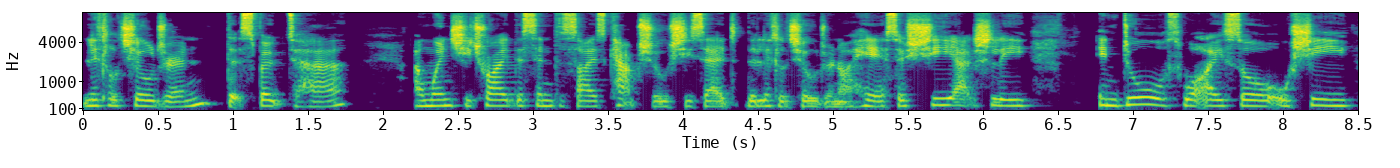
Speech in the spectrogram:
little children that spoke to her. And when she tried the synthesized capsule, she said, The little children are here. So she actually endorsed what I saw, or she,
